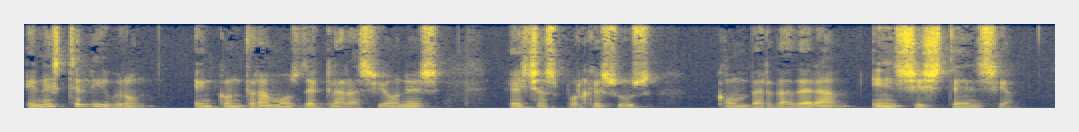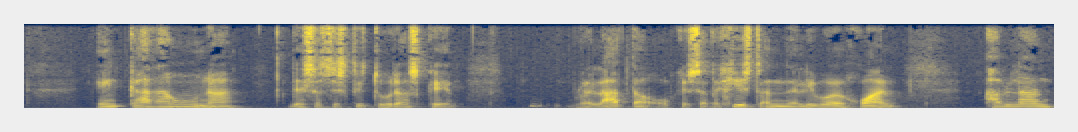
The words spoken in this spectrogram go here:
En este libro encontramos declaraciones hechas por Jesús con verdadera insistencia. En cada una de esas escrituras que relata o que se registran en el libro de Juan, hablan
